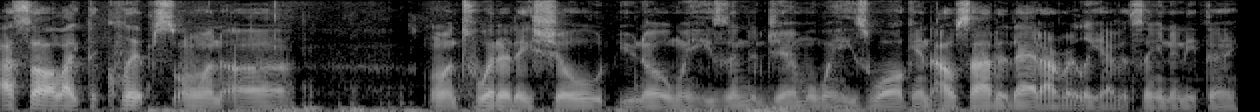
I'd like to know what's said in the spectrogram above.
I saw like the clips on uh on Twitter. They showed you know when he's in the gym or when he's walking. Outside of that, I really haven't seen anything.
